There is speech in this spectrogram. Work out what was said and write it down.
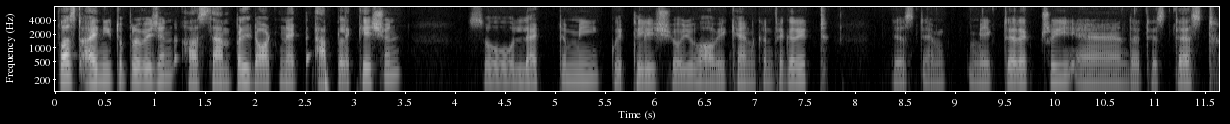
First, I need to provision a sample.NET application. So let me quickly show you how we can configure it. Just make directory and that is test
